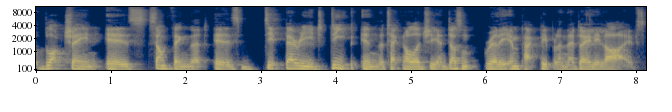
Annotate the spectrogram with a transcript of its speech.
blockchain is something that is deep, buried deep in the technology and doesn't really impact people in their daily lives?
